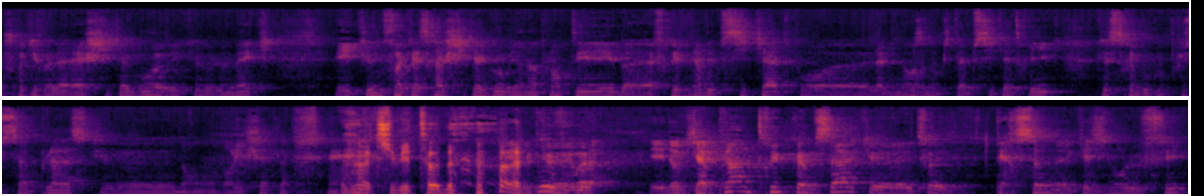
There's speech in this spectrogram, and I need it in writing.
je crois qu'ils veulent aller à Chicago avec euh, le mec. Et qu'une fois qu'elle sera à Chicago bien implantée, bah, elle ferait venir des psychiatres pour euh, l'amener dans un hôpital psychiatrique, serait beaucoup plus sa place que dans, dans les chèques. Là. tu m'étonnes. Oh, euh, voilà. Et donc il y a plein de trucs comme ça que tu vois, personne quasiment le fait.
